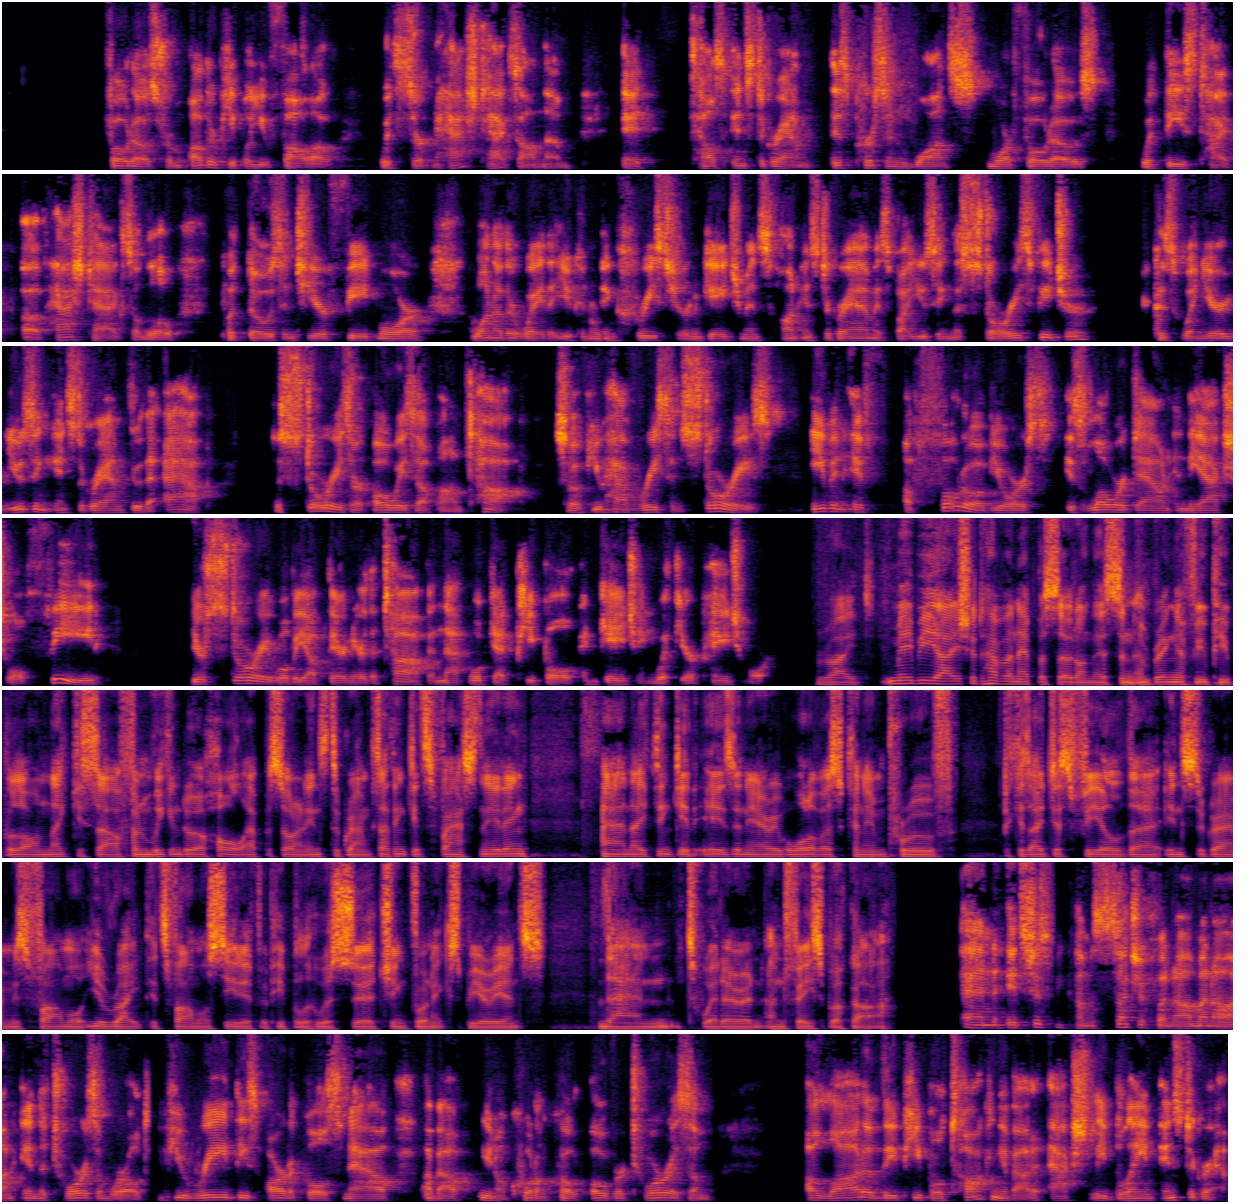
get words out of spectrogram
photos from other people you follow with certain hashtags on them, it tells Instagram this person wants more photos with these type of hashtags. So they'll put those into your feed more. One other way that you can increase your engagements on Instagram is by using the stories feature. Because when you're using Instagram through the app, the stories are always up on top. So if you have recent stories, even if a photo of yours is lower down in the actual feed, your story will be up there near the top, and that will get people engaging with your page more. Right. Maybe I should have an episode on this and, and, bring a few people on like yourself, and we can do a whole episode on Instagram because I think it's fascinating. And I think it is an area all of us can improve because I just feel that Instagram is far more, you're right, it's far more suited for people who are searching for an experience than Twitter and, and Facebook are. And it's just become such a phenomenon in the tourism world. If you read these articles now about, you know, quote unquote over tourism, a lot of the people talking about it actually blame Instagram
